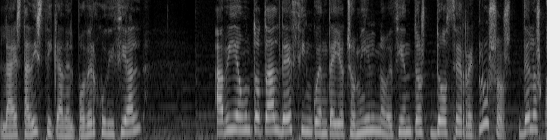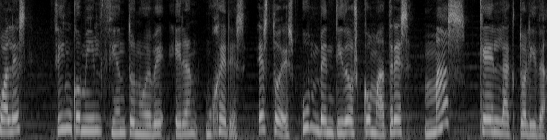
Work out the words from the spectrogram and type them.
la estadística del Poder Judicial, había un total de 58.912 reclusos, de los cuales 5.109 eran mujeres. Esto es un 22,3 más que en la actualidad.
